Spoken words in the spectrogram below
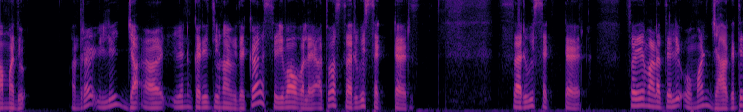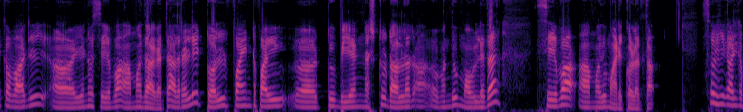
ಆಮದು. ಅಂದರೆ ಇಲ್ಲಿ ಜಾ ಏನು ಕರಿತೀವಿ ನಾವು ಇದಕ್ಕೆ? ಸೇವಾ ವಲಯ ಅಥವಾ service sector service sector. So ಏನು ಮಾಡುತ್ತೆ ಇಲ್ಲಿ ಒಮನ್ ಜಾಗತಿಕವಾಗಿ ಏನು ಸೇವಾ ಆಮದಾಗುತ್ತೆ. ಅದರಲ್ಲಿ ಟ್ವೆಲ್ ಪಾಯಿಂಟ್ ಫೈವ್ ಟು ಬಿಲಿಯನ್ನಷ್ಟು ಡಾಲರ್ ಒಂದು ಮೌಲ್ಯದ ಸೇವಾ ಆಮದು ಮಾಡಿಕೊಳ್ಳುತ್ತಾ. ಸೊ ಹೀಗಾಗಿ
